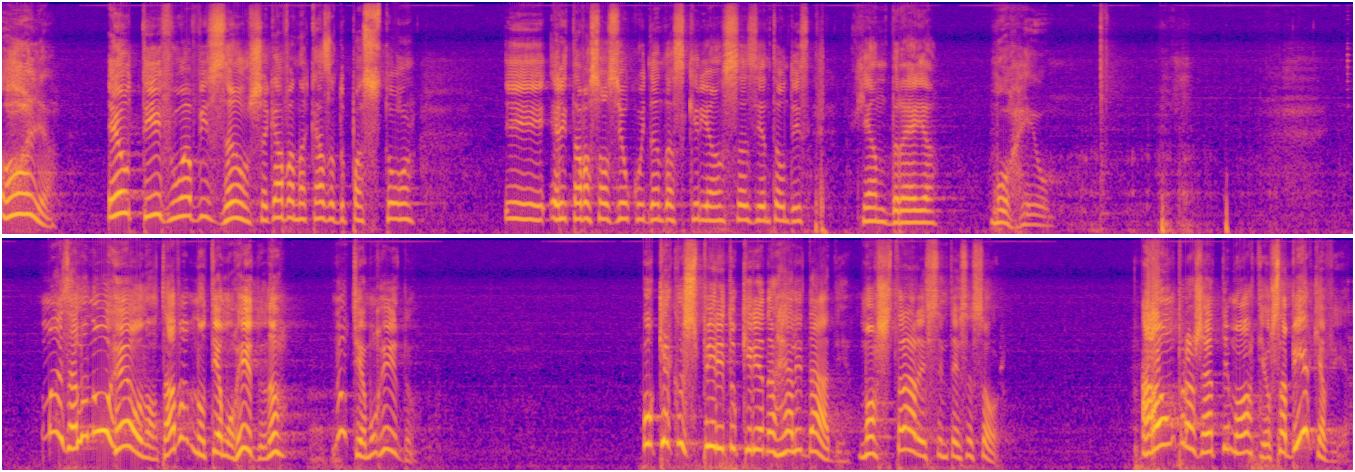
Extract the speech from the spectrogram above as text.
Olha, eu tive uma visão. Chegava na casa do pastor e ele estava sozinho cuidando das crianças e então disse: que Andréia morreu. Mas ela não morreu, não tava, não tinha morrido, não? Não tinha morrido. O que, que o Espírito queria na realidade? Mostrar esse intercessor. Há um projeto de morte, eu sabia que havia.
